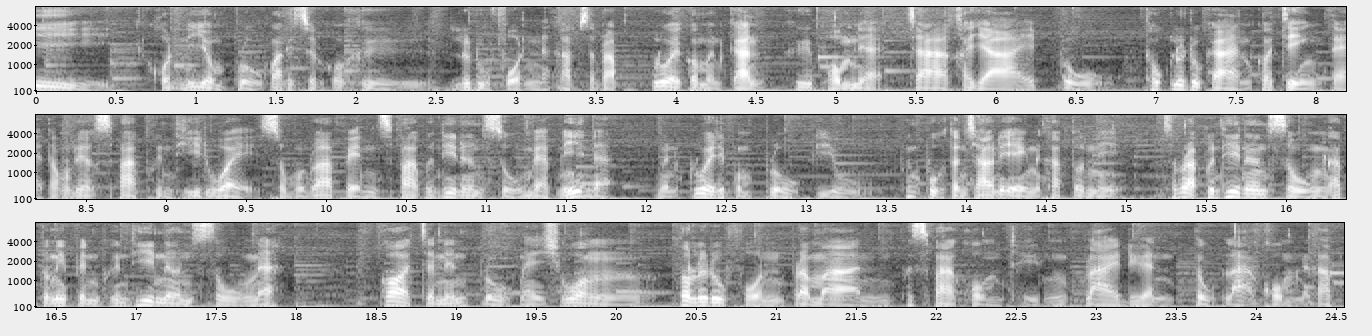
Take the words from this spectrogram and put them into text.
คนนิยมปลูกมากที่สุดก็คือฤดูฝนนะครับสำหรับกล้วยก็เหมือนกัน คือผมเนี่ยจะขยายปลูกทุกฤดูกาลก็จริง แต่ต้องเลือกสภาพพื้นที่ด้วย สมมุติว่าเป็นสภาพพื้นที่เนินสูงแบบนี้นะเหมือนกล้วยที่ผมปลูกอยู่ เพิ่งปลูกตอนเช้านี่เองนะครับต้นนี้สำหรับพื้นที่เนินสูงครับตรงนี้เป็นพื้นที่เนินสูงนะก็จะเน้นปลูกในช่วงต้นฤดูฝนประมาณพฤษภาคมถึงปลายเดือนตุลาคมนะครับ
